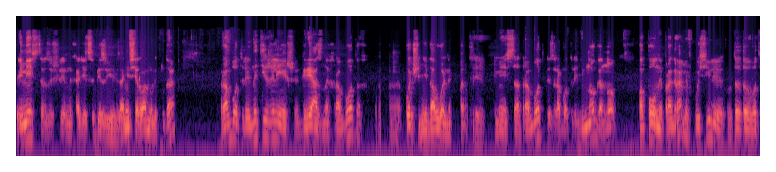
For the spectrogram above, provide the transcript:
Три месяца разрешили находиться без визы. Они все рванули туда, работали на тяжелейших грязных работах, э, очень недовольны, по три месяца отработали, заработали немного, но по полной программе вкусили вот это вот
